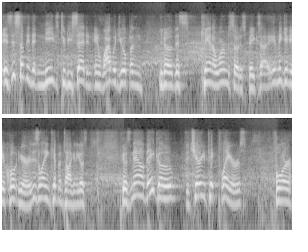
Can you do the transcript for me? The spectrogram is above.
is this something that needs to be said, and, and why would you open, you know, this can of worms, so to speak? So, let me give you a quote here. This is Lane Kiffin talking. He goes, he goes, now they go to cherry pick players for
